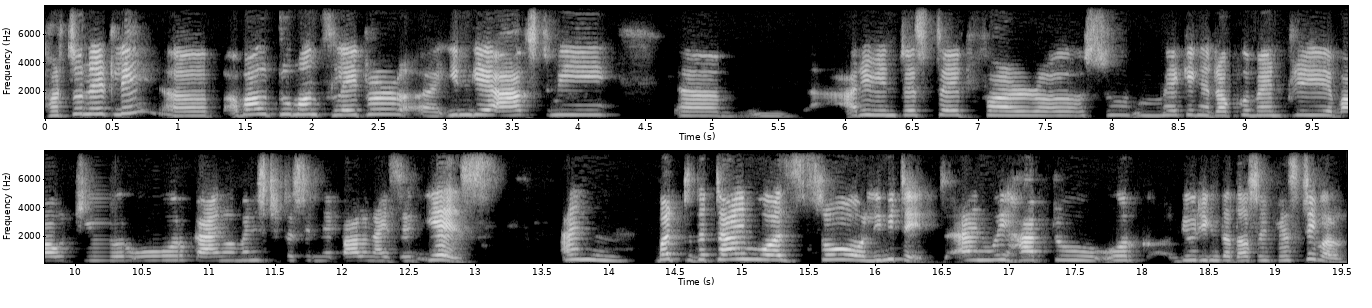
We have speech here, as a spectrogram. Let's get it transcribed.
Fortunately, uh, about two months later, uh, Inge asked me, um, are you interested for uh, making a documentary about your work and women status in Nepal? And I said, yes. And but the time was so limited and we have to work during the Dasai festival.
